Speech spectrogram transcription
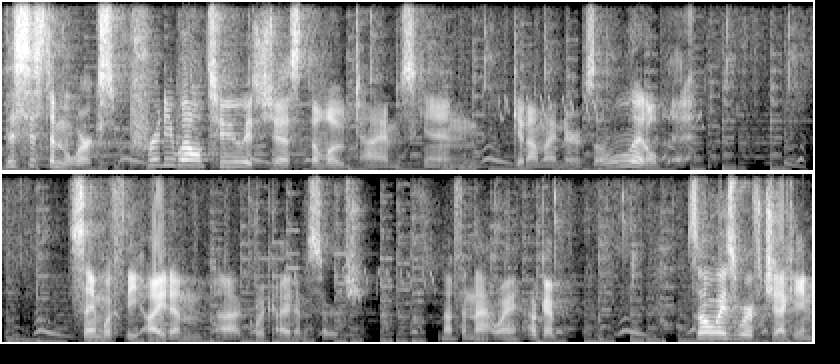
this system works pretty well too, it's just the load times can get on my nerves a little bit. Same with the item, uh, quick item search. Nothing that way. Okay. It's always worth checking.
